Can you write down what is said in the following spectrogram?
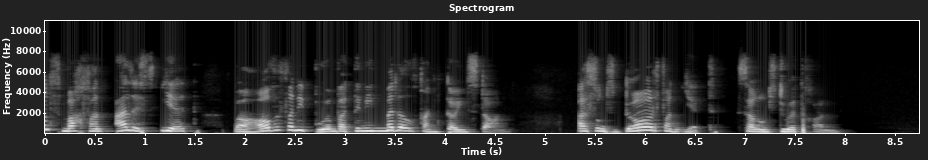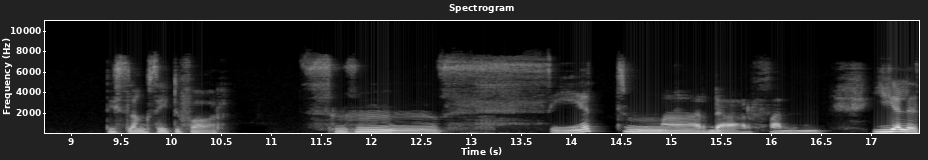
Ons mag van alles eet behalwe van die boom wat in die middel van die tuin staan. As ons daarvan eet, sal ons doodgaan. Die slang sê toe vir haar: "Seet maar daarvan. Julle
